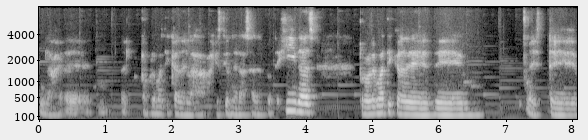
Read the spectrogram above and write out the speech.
La, eh, la, problemática de la gestión de las áreas protegidas, problemática de, de este,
